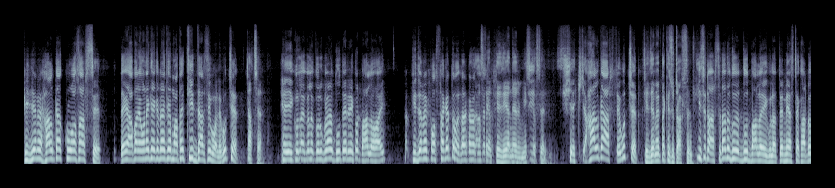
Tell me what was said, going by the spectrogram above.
ফিজিয়ানের হালকা ক্রস আসছে। দেখে আবার অনেকে এটাকে মাথায় চিট জার্সি বলে বুঝছেন? আচ্ছা। এই এগুলো এগুলো গরুগুলোর দুধের রেকর্ড ভালো হয়। ফিজিয়ানের ক্রস থাকে তো যার কারণে ফিজিয়ানের মিক্স আছে। হালকা আসছে বুঝছেন? ফিজিয়ানেরটা কিছুটা আসছে। কিছুটা আসছে তাতে দুধ ভালো এগুলাতে নেসটা খাটো।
